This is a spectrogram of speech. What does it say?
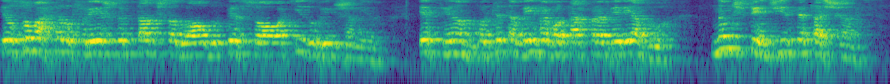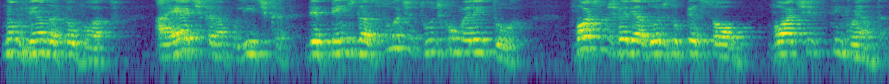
Eu sou Marcelo Freixo, deputado estadual do PSOL aqui do Rio de Janeiro. Esse ano você também vai votar para vereador. Não desperdice essa chance. Não venda seu voto. A ética na política depende da sua atitude como eleitor. Vote nos vereadores do PSOL. Vote 50.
